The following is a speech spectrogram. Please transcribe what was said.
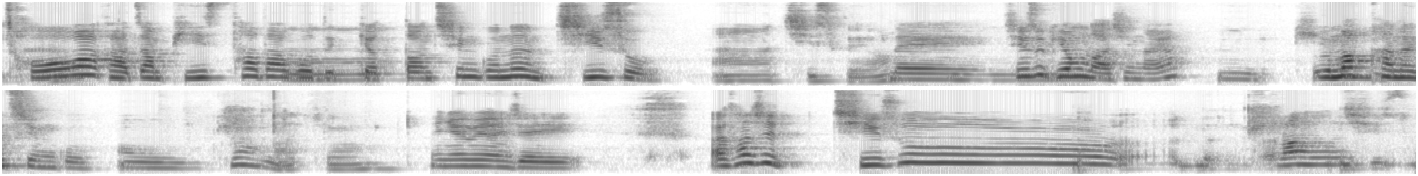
저와 가장 비슷하다고 음. 느꼈던 친구는 지수. 아 지수요? 네, 음. 지수 기억나시나요? 음, 음악하는 친구. 어 기억나죠. 왜냐면 이제 아, 사실 지수랑 지수.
